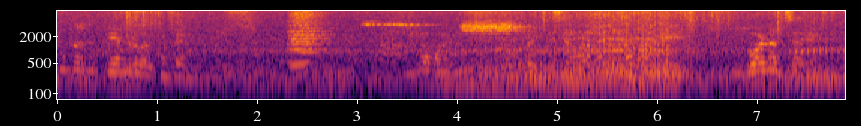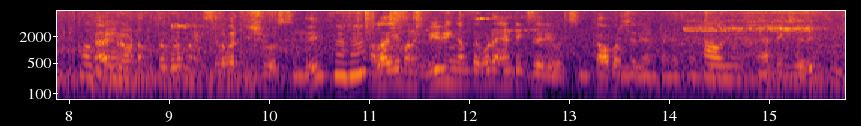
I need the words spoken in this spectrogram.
టూ థౌజండ్ త్రీ హండ్రెడ్ వరకు ఉంటాయండి. ఇందులో మనకి ఒకటి వచ్చి సిల్వర్ మనకి గోల్డెన్ శారీ Okay. బ్యాక్గ్రౌండ్ అంతా కూడా మనకి సిల్వర్ టిష్యూ వస్తుంది. అలాగే మనకి వీవింగ్ అంతా కూడా యాంటిక్ జరీ వస్తుంది. కాపర్ జరీ అంటాం కదా యాంటిక్ జరీ ఫుల్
